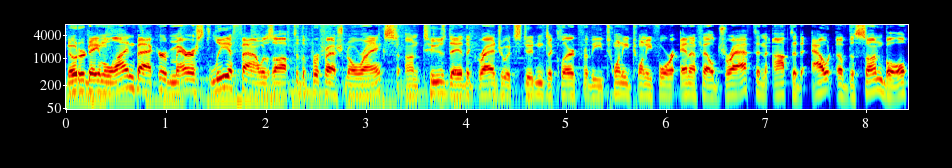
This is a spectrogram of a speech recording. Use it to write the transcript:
Notre Dame linebacker Marist Liufau was off to the professional ranks. On Tuesday, the graduate student declared for the 2024 NFL Draft and opted out of the Sun Bowl.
